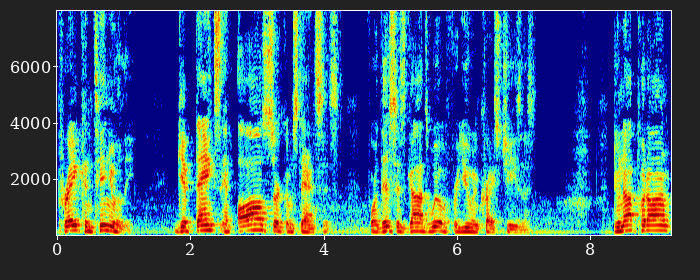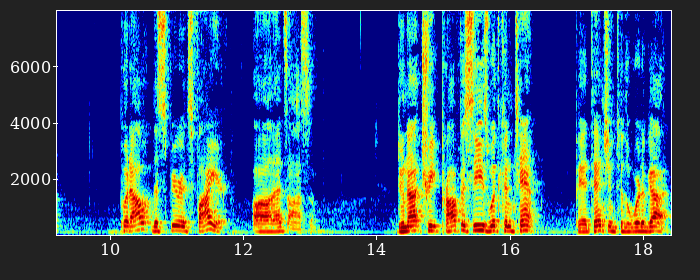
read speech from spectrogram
Pray continually. Give thanks in all circumstances, for this is God's will for you in Christ Jesus. Do not put on, put out the Spirit's fire. Oh, that's awesome. Do not treat prophecies with contempt. Pay attention to the word of God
